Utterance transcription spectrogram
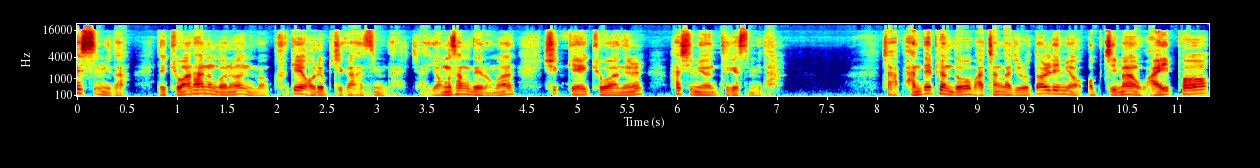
했습니다. 교환하는 거는 뭐 크게 어렵지가 않습니다. 자 영상대로만 쉽게 교환을 하시면 되겠습니다 자 반대편도 마찬가지로 떨림이 없지만 와이퍼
